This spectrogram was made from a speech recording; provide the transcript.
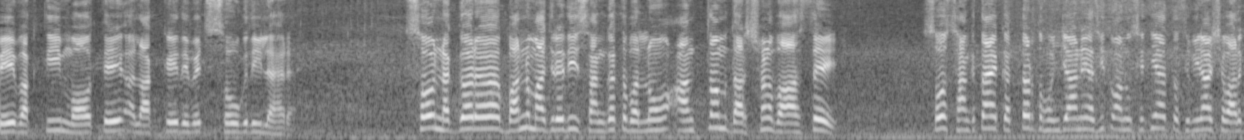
ਬੇਵਕਤੀ ਮੌਤ ਤੇ ਇਲਾਕੇ ਦੇ ਵਿੱਚ ਸੋਗ ਦੀ ਲਹਿਰ ਹੈ। ਸੋ ਨਗਰ ਬੰਨ ਮਾਜਰੇ ਦੀ ਸੰਗਤ ਵੱਲੋਂ ਅੰਤਮ ਦਰਸ਼ਨ ਵਾਸਤੇ ਸੋ ਸੰਗਤਾਂ ਇਕੱਤਰਤ ਹੋਈਆਂ ਨੇ ਅਸੀਂ ਤੁਹਾਨੂੰ ਸਿੱਧੀਆਂ ਤਸਵੀਰਾਂ ਸ਼ਿਵਾਲਕ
